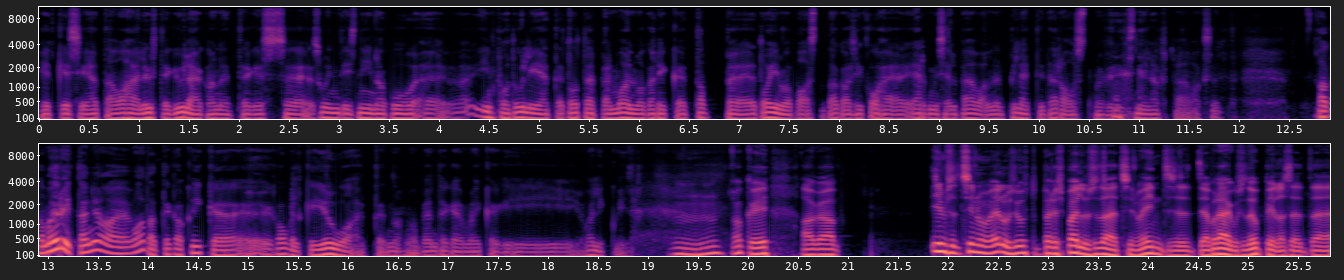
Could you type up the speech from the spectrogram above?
et kes ei jäta vahele ühtegi ülekannet ja kes äh, sundis nii nagu äh, info tuli, et, et Otepääl maailmakarika etapp toimub aasta tagasi kohe järgmisel päeval need piletid ära ostma kõigeks neljaks päevaks, et aga ma üritan ja vaadata, ega kõike kaugeltki ei jõua, et, et noh, ma pean tegema ikkagi valikuid. Mhm, okei, aga ilmselt sinu elus juhtub päris palju seda, et sinu endised ja praegused õpilased äh,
